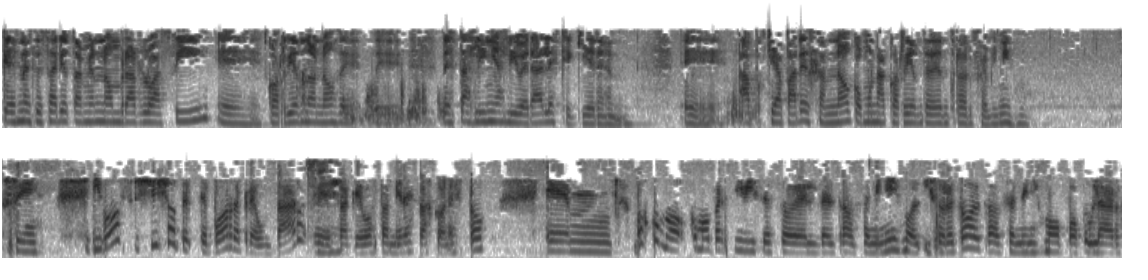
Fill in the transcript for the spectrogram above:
que es necesario también nombrarlo así, eh, corriéndonos de, de, estas líneas liberales que quieren eh, que aparecen, ¿no? Como una corriente dentro del feminismo. Sí. Y vos, Gillo, te, te puedo repreguntar, ya que vos también estás con esto. Eh, ¿Vos cómo, cómo percibís esto del, del transfeminismo y sobre todo el transfeminismo popular?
